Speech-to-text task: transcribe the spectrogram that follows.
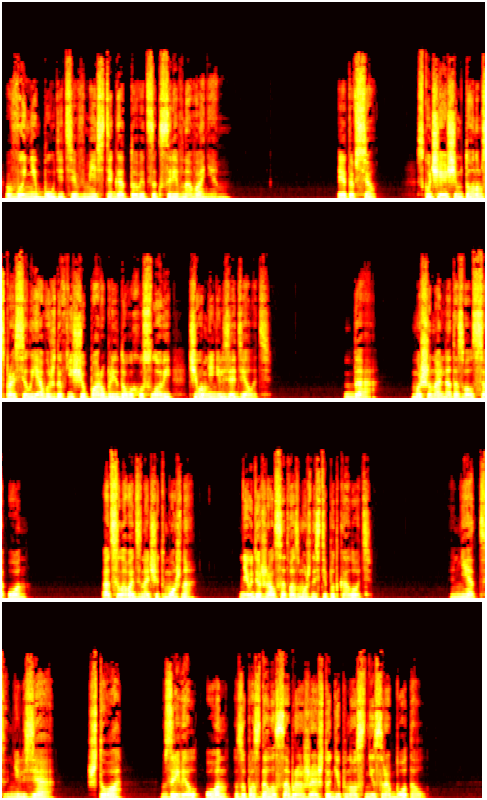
Вы не будете вместе готовиться к соревнованиям. Это все? Скучающим тоном спросил я, выждав еще пару бредовых условий, чего мне нельзя делать. Да, машинально отозвался он. А целовать, значит, можно? Не удержался от возможности подколоть. Нет, нельзя. Что? Взревел он, запоздало соображая, что гипноз не сработал.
